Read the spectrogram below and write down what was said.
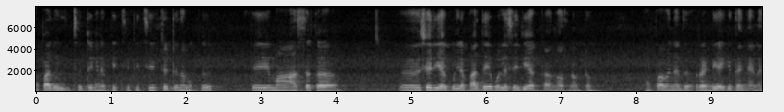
അപ്പോൾ അത് ഒലിച്ചിട്ട് ഇങ്ങനെ പിച്ചി പിച്ചി ഇട്ടിട്ട് നമുക്ക് ഈ മാസമൊക്കെ ശരിയാക്കില്ല അപ്പോൾ അതേപോലെ ശരിയാക്കാമെന്ന് പറഞ്ഞു കേട്ടോ. അപ്പോൾ അവനത് റെഡിയാക്കി തന്നെയാണ്.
